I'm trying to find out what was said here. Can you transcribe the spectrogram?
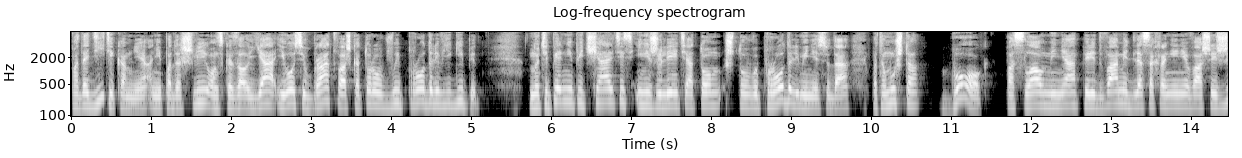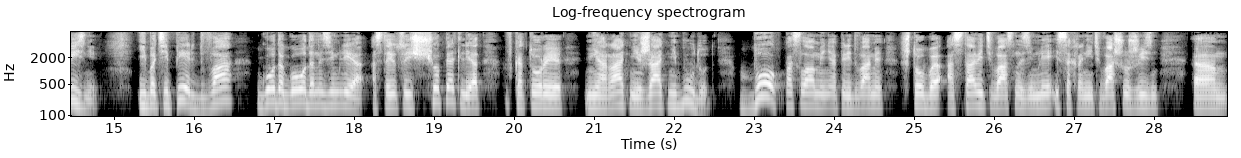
подойдите ко мне». Они подошли, он сказал, «Я, Иосиф, брат ваш, которого вы продали в Египет. Но теперь не печальтесь и не жалейте о том, что вы продали меня сюда, потому что Бог послал меня перед вами для сохранения вашей жизни. Ибо теперь два года голода на земле, остается еще пять лет, в которые ни орать, ни жать не будут. Бог послал меня перед вами, чтобы оставить вас на земле и сохранить вашу жизнь э,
